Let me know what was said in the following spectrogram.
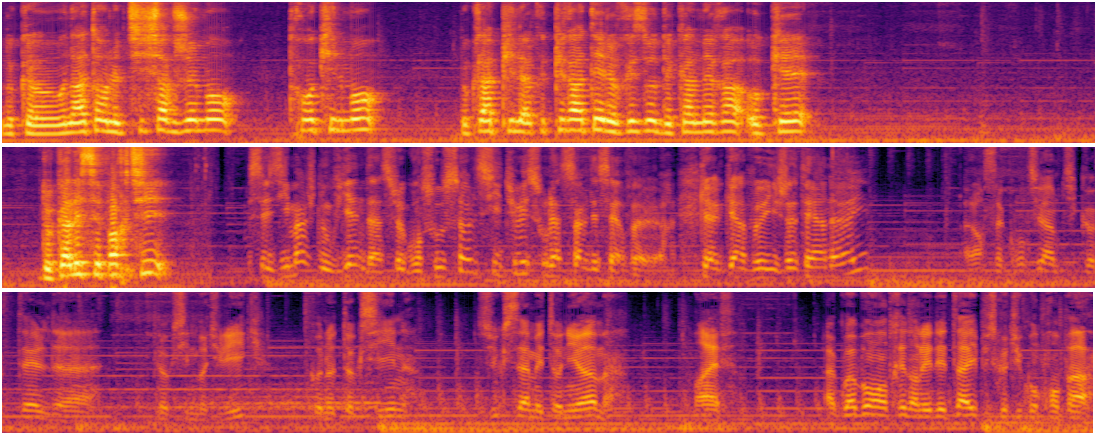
Donc euh, on attend le petit chargement tranquillement. Donc là, pirater le réseau de caméras, ok. Donc allez, c'est parti. Ces images nous viennent d'un second sous-sol situé sous la salle des serveurs. Quelqu'un veut y jeter un œil? Alors ça contient un petit cocktail de toxine botulique, conotoxine, succinmétonium. Bref. À quoi bon entrer dans les détails puisque tu comprends pas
